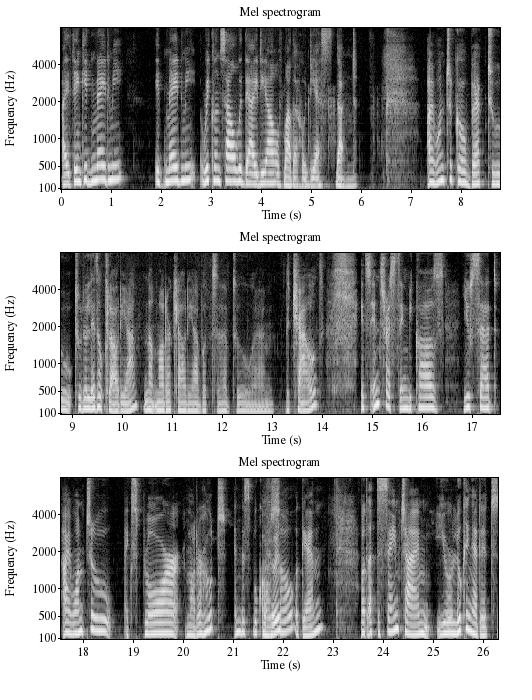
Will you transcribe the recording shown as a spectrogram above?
I think it made me it made me reconcile with the idea of motherhood. Yes, that. I want to go back to to the little Claudia, not Mother Claudia, but uh, to um, the child. It's interesting because you said I want to explore motherhood in this book also again, but at the same time you're looking at it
